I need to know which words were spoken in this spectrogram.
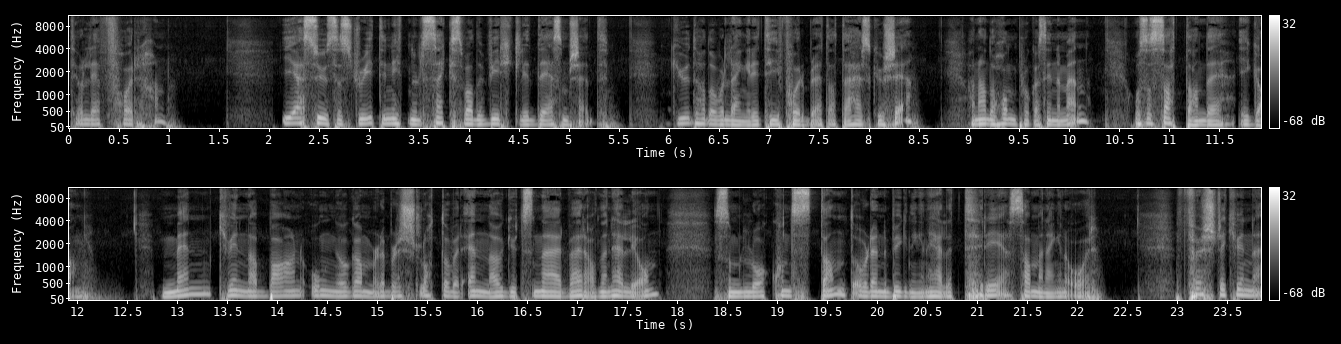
til å leve for Han. I Azusa Street i 1906 var det virkelig det som skjedde. Gud hadde over lengre tid forberedt at dette skulle skje. Han hadde håndplukka sine menn, og så satte han det i gang. Menn, kvinner, barn, unge og gamle ble slått over ende av Guds nærvær av Den hellige ånd, som lå konstant over denne bygningen i hele tre sammenhengende år. Først en kvinne,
